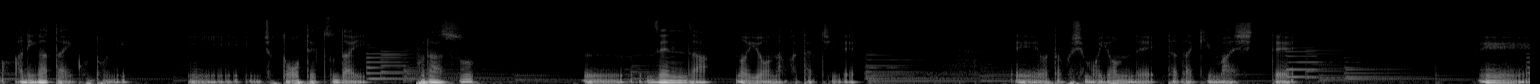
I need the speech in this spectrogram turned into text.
まあ、ありがたいことに、えー、ちょっとお手伝いプラス前座のような形で、えー、私も呼んでいただきまして、えー、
